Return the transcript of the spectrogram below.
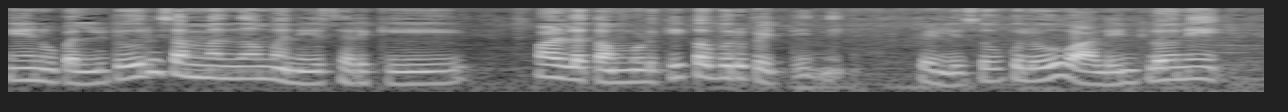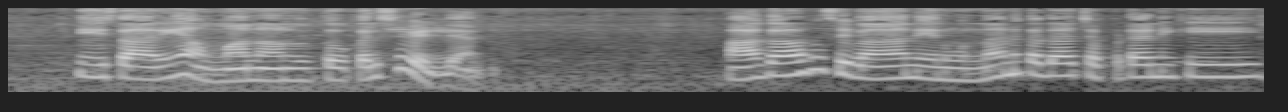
నేను పల్లెటూరి సంబంధం అనేసరికి వాళ్ళ తమ్ముడికి కబురు పెట్టింది. పెళ్ళి చూపులు వాళ్ళింట్లోనే. ఈసారి అమ్మా నాన్నలతో కలిసి వెళ్ళాను. ఆగాదు శివ నేను ఉన్నాను కదా చెప్పటానికి.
